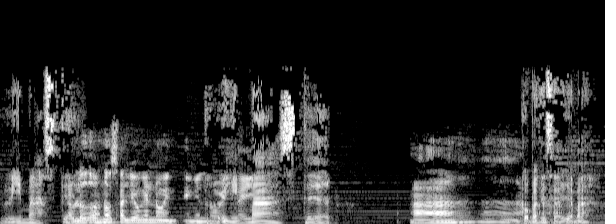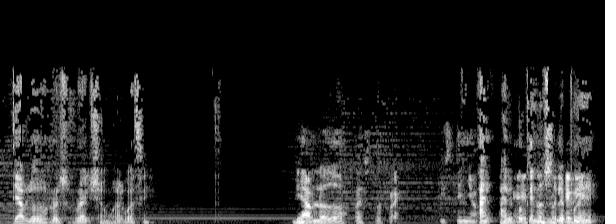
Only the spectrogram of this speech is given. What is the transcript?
Remaster. Diablo 2 no salió en el, en el Remaster. Ah. ¿Cómo es que se llama? Diablo 2 Resurrection o algo así. Diablo 2 Resurrection. Sí, señor. algo que no se le puede,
